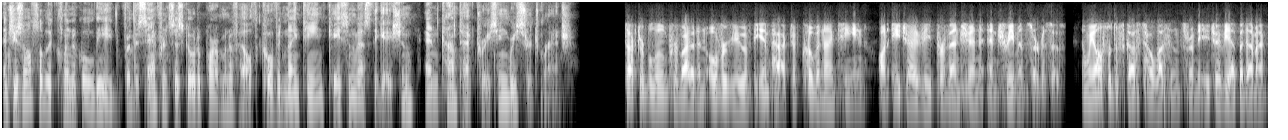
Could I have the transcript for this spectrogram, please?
and she's also the clinical lead for the San Francisco Department of Health COVID 19 Case Investigation and Contact Tracing Research Branch. Dr. Bloome provided an overview of the impact of COVID 19 on HIV prevention and treatment services. And we also discussed how lessons from the HIV epidemic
